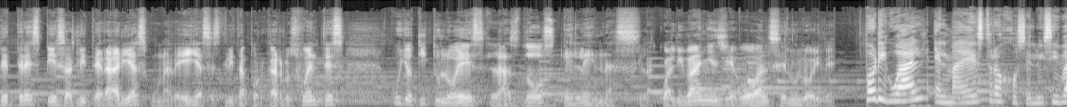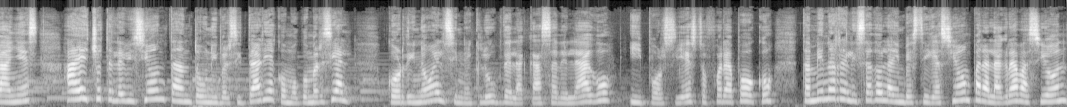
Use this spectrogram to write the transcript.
de tres piezas literarias, una de ellas escrita por Carlos Fuentes, cuyo título es Las dos Helenas, la cual Ibáñez llevó al celuloide. Por igual, el maestro José Luis Ibáñez ha hecho televisión tanto universitaria como comercial, coordinó el Cineclub de la Casa del Lago y, por si esto fuera poco, también ha realizado la investigación para la grabación,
